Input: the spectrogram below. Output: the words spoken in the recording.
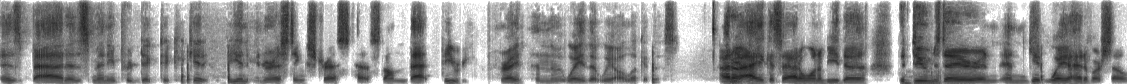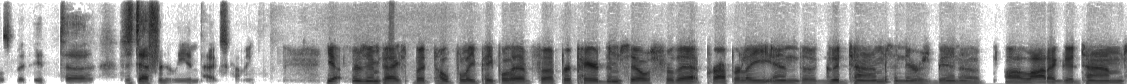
as bad as many predict it could get it would be an interesting stress test on that theory right? And the way that we all look at this i don't Yeah. I, like i say i don't want to be the the doomsdayer and and get way ahead of ourselves but it uh, there's definitely impacts coming Yeah, there's impacts, but hopefully people have uh, prepared themselves for that properly in the good times, and there's been a, a lot of good times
